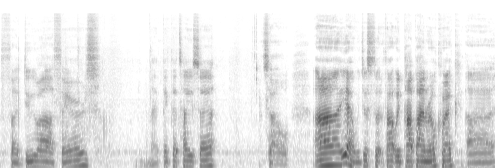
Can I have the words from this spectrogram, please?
Fadura Affairs. I think that's how you say it. So, uh, yeah, we just th- thought we'd pop on real quick. Uh,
